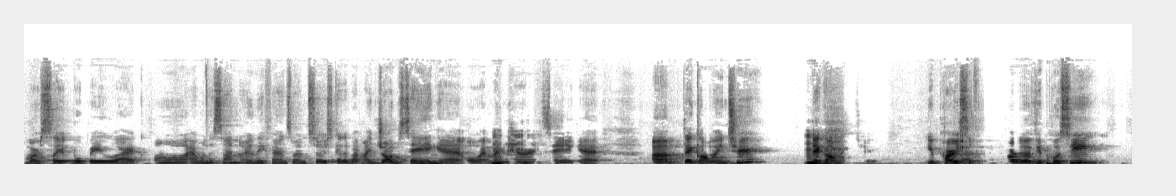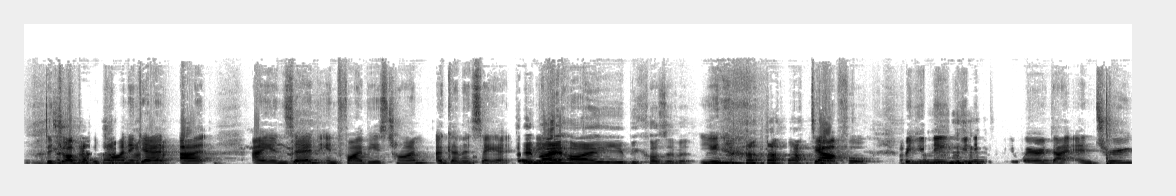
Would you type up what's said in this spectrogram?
Mostly it will be like, oh, I want to sign OnlyFans, but I'm so scared about my job seeing it or my Mhm. parents seeing it. Um, they're going to. They're Mhm. going to. You post Yeah. a photo of your pussy, the job that you're trying to get at ANZ in five years' time are gonna see it. They You need- may hire you because of it. you know, doubtful but you need you need to be aware of that and two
